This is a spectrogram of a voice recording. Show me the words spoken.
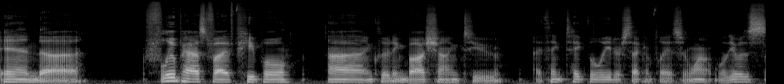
and uh, flew past five people, uh, including Boschung, to I think take the lead or second place or one. Well, it was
